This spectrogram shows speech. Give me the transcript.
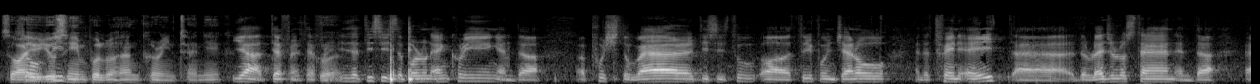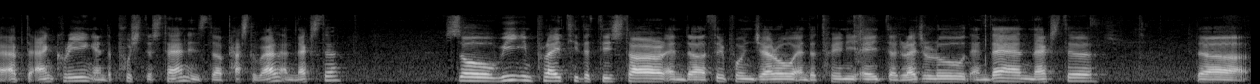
So, are you using balloon anchoring technique? Yeah, definitely, definitely. Good. This is the balloon anchoring and uh, uh, push the well. This is two, uh, 3.0 and the 28, uh, the regular stand and uh, after anchoring and push the stand is the past well and next. So we implanted the distal and the 3.0 and the 28, the resolute, and then next, uh, the,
